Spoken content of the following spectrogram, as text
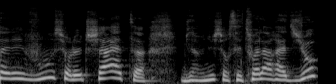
allez-vous sur le chat? Bienvenue sur C'est toi la radio.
